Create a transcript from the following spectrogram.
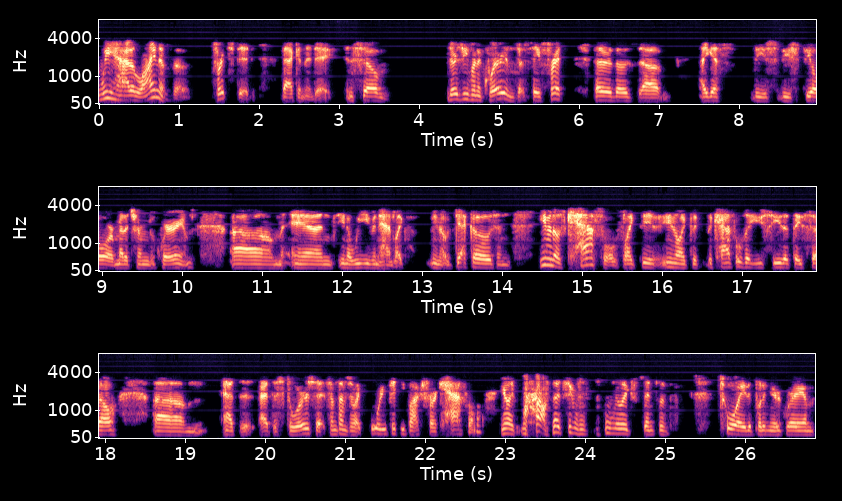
we had a line of those. Fritz did back in the day, and so there's even aquariums that say Fritz that are those, um, I guess these these steel or metatrim aquariums, um, and you know we even had like you know geckos and even those castles like the you know like the, the castles that you see that they sell um at the at the stores that sometimes are like 40 50 bucks for a castle. You're like wow that's a really expensive toy to put in your aquarium.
